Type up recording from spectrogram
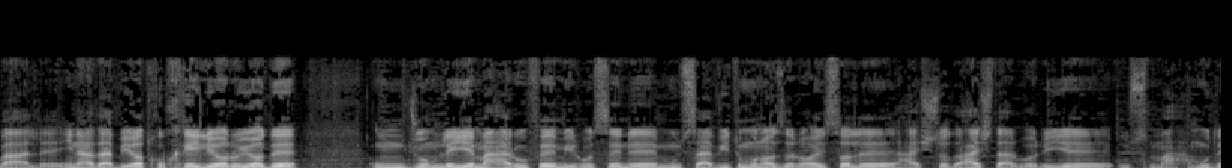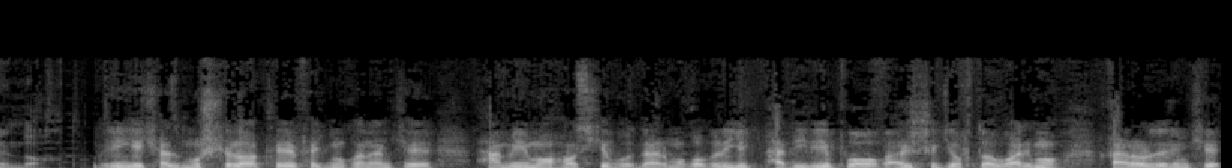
بله این ادبیات خب خیلی ها رو یاد اون جمله معروف میرحسین موسوی تو مناظره های سال 88 درباره اوس محمود انداخت. این یکی از مشکلات فکر می‌کنم که همه ما هاست که در مقابل یک پدیده واقعا شگفت‌آوری ما قرار داریم که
